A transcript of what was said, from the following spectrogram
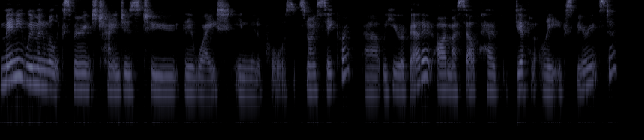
Many women will experience changes to their weight in menopause. It's no secret. Uh, we hear about it. I myself have definitely experienced it.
